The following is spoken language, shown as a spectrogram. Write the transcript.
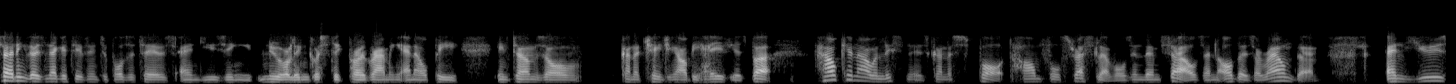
turning those negatives into positives and using neurolinguistic programming NLP in terms of kind of changing our behaviors. But how can our listeners kind of spot harmful stress levels in themselves and others around them and use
